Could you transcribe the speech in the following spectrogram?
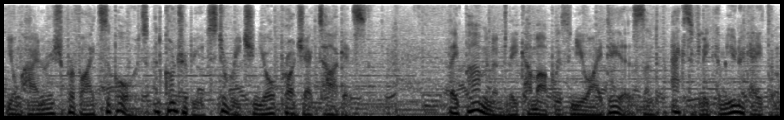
Jungheinrich provides support and contributes to reaching your project targets. They permanently come up with new ideas and actively communicate them.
